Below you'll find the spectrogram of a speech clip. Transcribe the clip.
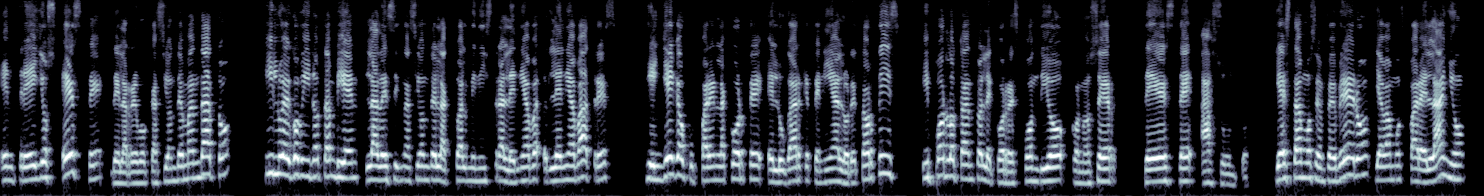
entre ellos este de la revocación de mandato, y luego vino también la designación de la actual ministra Lenia, Lenia Batres, quien llega a ocupar en la corte el lugar que tenía Loreta Ortiz y por lo tanto le correspondió conocer de este asunto. Ya estamos en febrero, ya vamos para el año,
